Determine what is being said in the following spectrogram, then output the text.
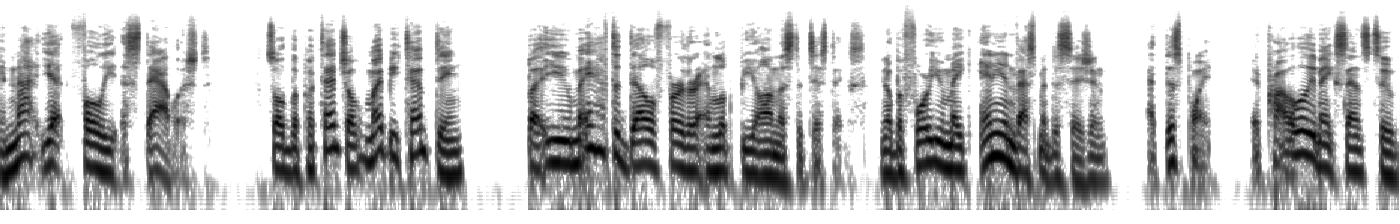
and not yet fully established. So the potential might be tempting, but you may have to delve further and look beyond the statistics. You know, before you make any investment decision at this point, it probably makes sense to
